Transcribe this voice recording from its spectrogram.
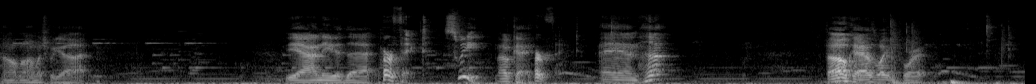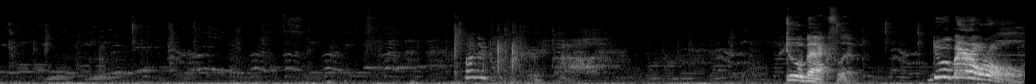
I don't know how much we got. Yeah, I needed that. Perfect. Sweet. Okay. Perfect. And huh. Okay, I was waiting for it. Motherfucker. Do a backflip. Do a barrel roll.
